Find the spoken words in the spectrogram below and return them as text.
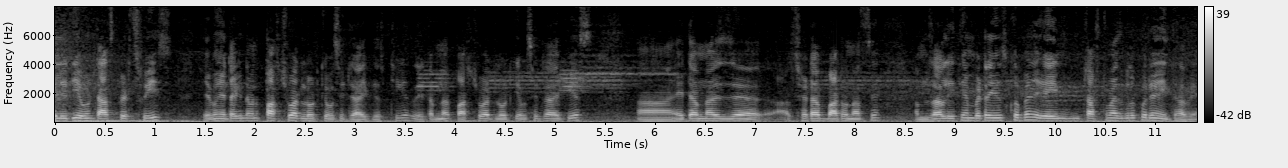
LED এবং টাচ প্যাড সুইচ এবং এটা কিন্তু আপনার পাঁচশো ওয়াট লোড ক্যাপাসিটির আইপিএস ঠিক আছে? এটা আপনার পাঁচশো ওয়াট লোড ক্যাপাসিটির আইপিএস এটা আপনার যে সেট বাটন আছে যারা লিথিয়াম ব্যাটারি ইউজ করবেন, এই কাস্টমাইজগুলো করে নিতে হবে।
